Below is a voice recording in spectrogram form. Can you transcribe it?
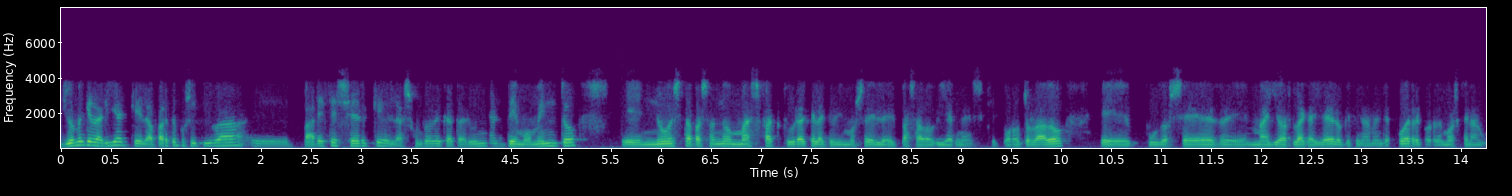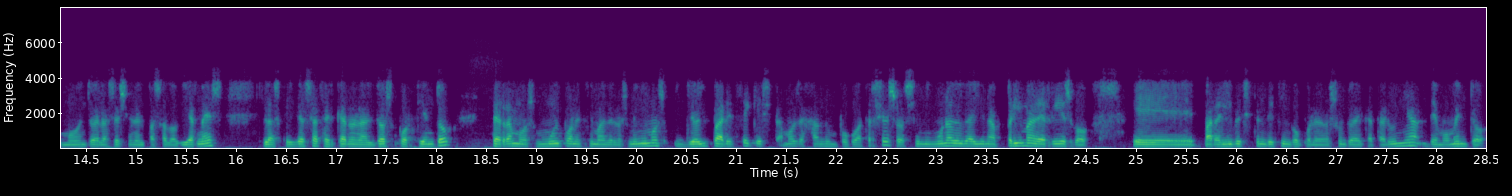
Yo me quedaría que la parte positiva eh, parece ser que el asunto de Cataluña de momento eh, no está pasando más factura que la que vimos el, pasado viernes, que por otro lado eh, pudo ser eh, mayor la caída de lo que finalmente fue. Recordemos que en algún momento de la sesión el pasado viernes las caídas se acercaron al 2%, cerramos muy por encima de los mínimos y hoy parece que estamos dejando un poco atrás eso. Sin ninguna duda hay una prima de riesgo eh, para el IBEX 35 por el asunto de Cataluña. De momento,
